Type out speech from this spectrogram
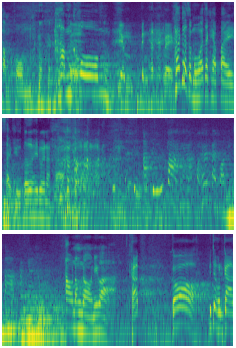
คำคม คำคม เตรียมเป็นแฮชแท็กเลย ถ้าเกิดสมมุติว่าจะแคปไปใส่ฟิลเตอร์ให้ด้วยนะคะ อะฝากเลยค่ะขอให้แฟนๆรอติดตามค่ะกันเอาน้องๆดีกว่า ครับ ก็พี่เจดคนกลาง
